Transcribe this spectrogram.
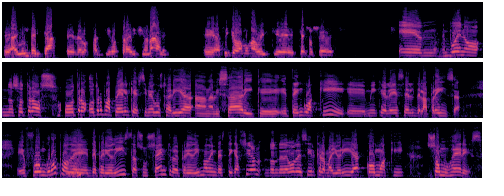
Eh, hay un desgaste de los partidos tradicionales, eh, así que vamos a ver qué, qué sucede. Eh, bueno, nosotros, otro, otro papel que sí me gustaría analizar y que tengo aquí, eh, Miquel, es el de la prensa. Eh, fue un grupo de, periodistas, un centro de periodismo de investigación, donde debo decir que la mayoría, como aquí, son mujeres.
